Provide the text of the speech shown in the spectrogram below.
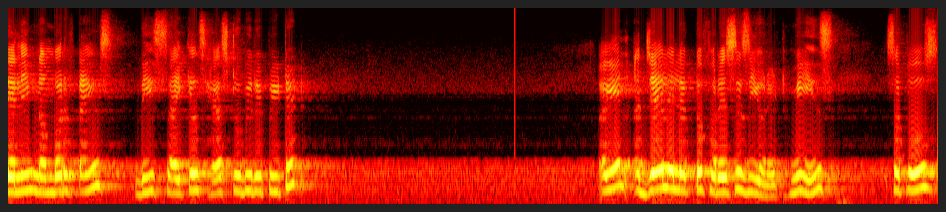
telling number of times these cycles has to be repeated. Again a gel electrophoresis unit means suppose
